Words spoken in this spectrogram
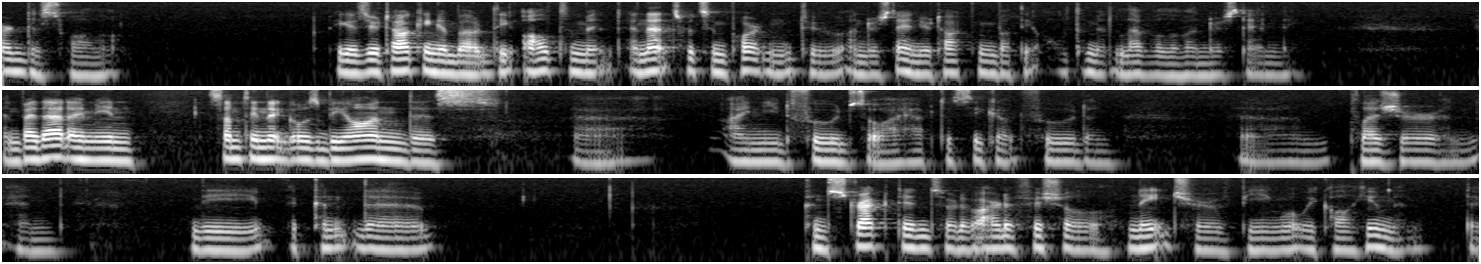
hard to swallow. Because you're talking about the ultimate, and that's what's important to understand, you're talking about the ultimate level of understanding. And by that I mean something that goes beyond this, uh, I need food, so I have to seek out food and um, pleasure and, and the, the, the constructed sort of artificial nature of being what we call human, the,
